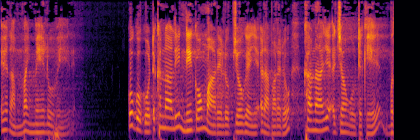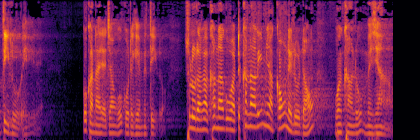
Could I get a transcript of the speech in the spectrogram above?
အဲ့ဒါမိုက်မဲလို့ပဲတဲ့ကိုကိုကိုတခဏလေးနေကောင်းပါတယ်လို့ပြောခဲ့ရင်အဲ့ဒါဘာလဲတော့ခန္ဓာရဲ့အကြောင်းကိုတကယ်မသိလို့ပဲတဲ့ကိုခန္ဓာရဲ့အကြောင်းကိုကိုတကယ်မသိလို့ဆိုလိုတာကခန္ဓာကိုယ်ကတခဏလေးမြကောင်းတယ်လို့တောင်ဝန်ခံလို့မရအောင်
